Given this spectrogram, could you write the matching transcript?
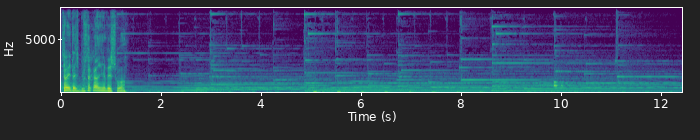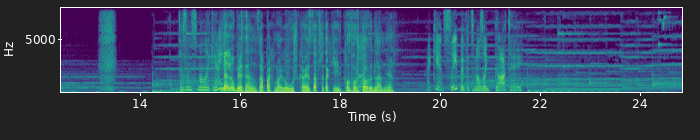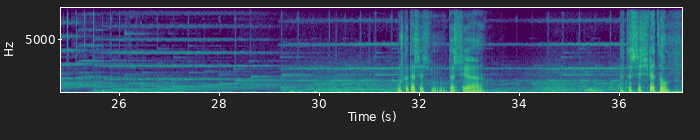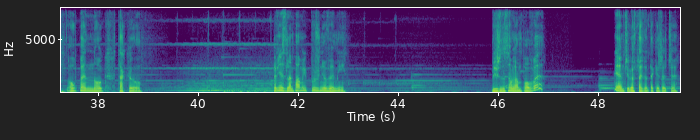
Chciałem dać brzuszek, ale nie wyszło. Doesn't smell like anything. Ja lubię ten zapach mojego łóżka, jest zawsze taki komfortowy dla mnie. I can't sleep if it smells like date. Łóżko też, jest, też się... Też się świecą. Open Knock Tackle. Pewnie z lampami próżniowymi. Wiesz, że to są lampowe? Nie wiem, czy go stać na takie rzeczy.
